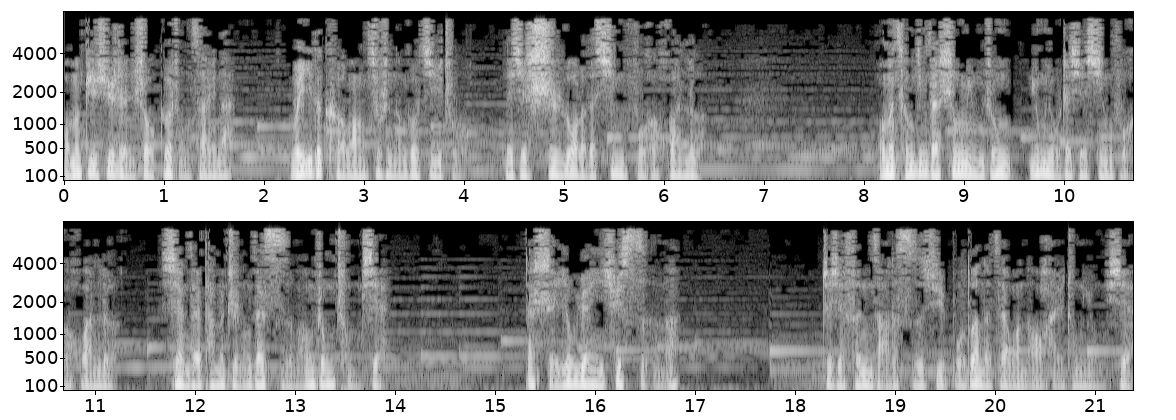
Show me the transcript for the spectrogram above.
我们必须忍受各种灾难，唯一的渴望就是能够记住那些失落了的幸福和欢乐。我们曾经在生命中拥有这些幸福和欢乐，现在他们只能在死亡中重现。但谁又愿意去死呢？这些纷杂的思绪不断的在我脑海中涌现。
